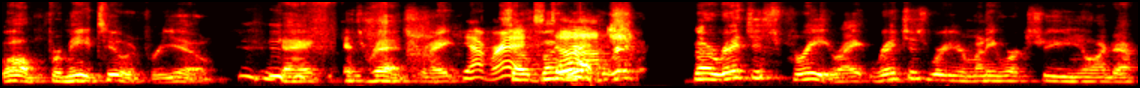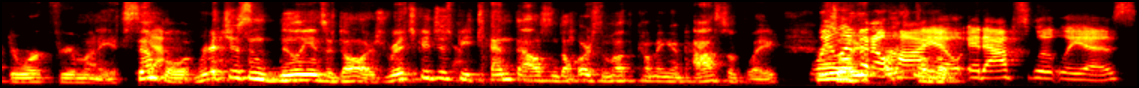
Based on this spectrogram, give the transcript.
well, for me too, and for you. Okay, it's rich, right? Yeah, rich. So, rich. but, duh. Rick- Rick- but rich is free, right? Rich is where your money works for you. You no longer have to work for your money. It's simple. Rich isn't millions of dollars. Rich could just be ten thousand dollars a month coming in passively. We So live in Ohio. them. It absolutely is.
